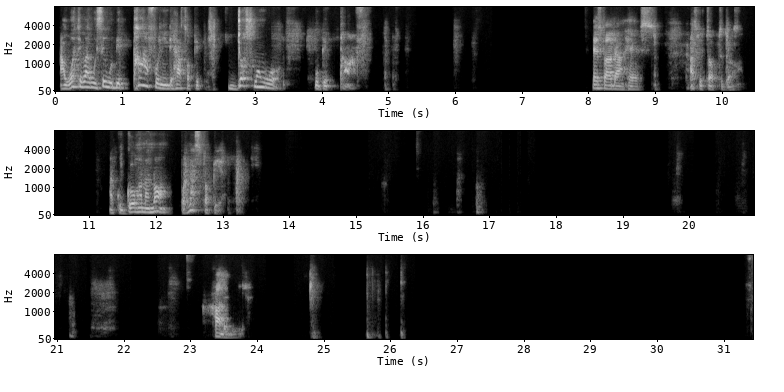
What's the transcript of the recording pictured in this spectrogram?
And whatever we say will be powerful in the hearts of people. Just one word will be powerful. Let's bow down heads as we talk to God. I could go on and on, but let's stop here. Hallelujah.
